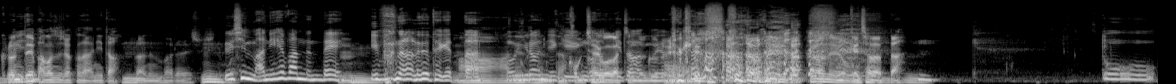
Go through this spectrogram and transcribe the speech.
그런데 네. 박완서 작가는 아니다라는 음. 말을 해주시는 음. 의심 많이 해봤는데 음. 이분은 안 해도 되겠다. 아, 안뭐 해도 이런 된다. 얘기인 검찰과 것 같은 눈으로. 이렇게 그러네요. 괜찮았다. 음. 또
